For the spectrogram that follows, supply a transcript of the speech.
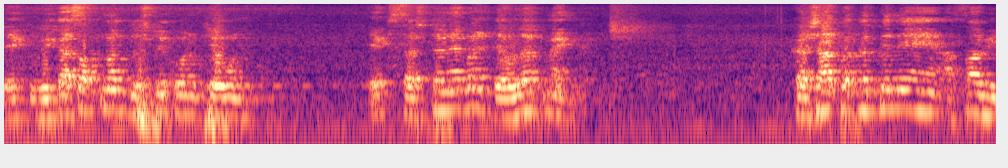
एक विकासात्मक दृष्टिकोन ठेवून एक सस्टेनेबल डेव्हलपमेंट कशा पद्धतीने असावी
